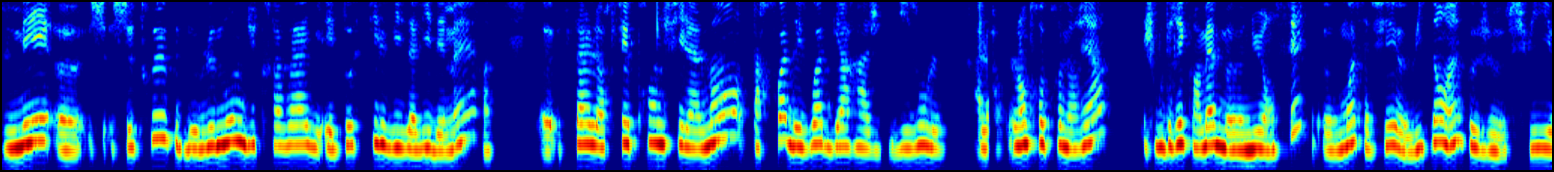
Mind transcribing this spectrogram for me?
Mais euh, ce, truc de le monde du travail est hostile vis-à-vis des mères, ça leur fait prendre finalement parfois des voies de garage, disons-le. Alors, l'entrepreneuriat, je voudrais quand même nuancer. moi, ça fait huit ans hein, que je suis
